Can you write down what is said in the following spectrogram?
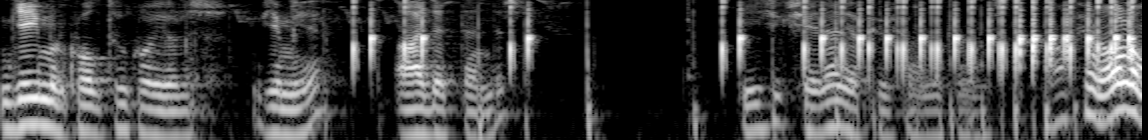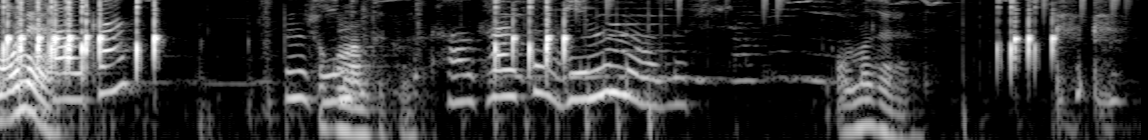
Gamer koltuğu koyuyoruz gemiye. Adettendir. Değişik şeyler yapıyor şu anda kullanıcı. Ne yapıyorsun oğlum o ne? Kalkan. Çok gemi- mantıklı. Kalkansız gemi mi olur? Olmaz herhalde.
